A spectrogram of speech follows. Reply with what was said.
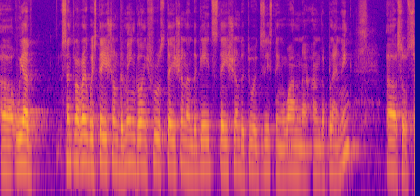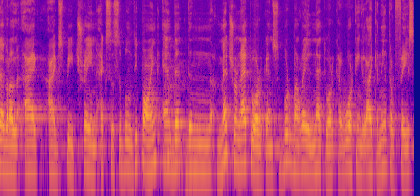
Uh, we have Central Railway Station, the main going through station and the gate station, the two existing, one under planning uh, so several high-speed train accessibility point, and the, the metro network and suburban rail network are working like an interface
